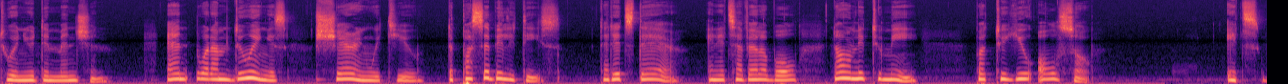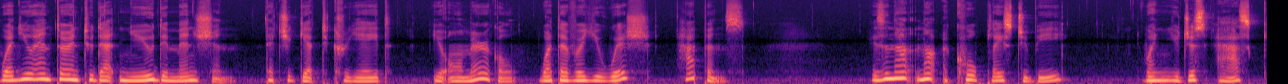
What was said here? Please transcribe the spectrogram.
to a new dimension. And what I'm doing is sharing with you the possibilities that it's there and it's available not only to me, but to you also. It's when you enter into that new dimension that you get to create your own miracle. Whatever you wish happens. Isn't that not a cool place to be when you just ask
